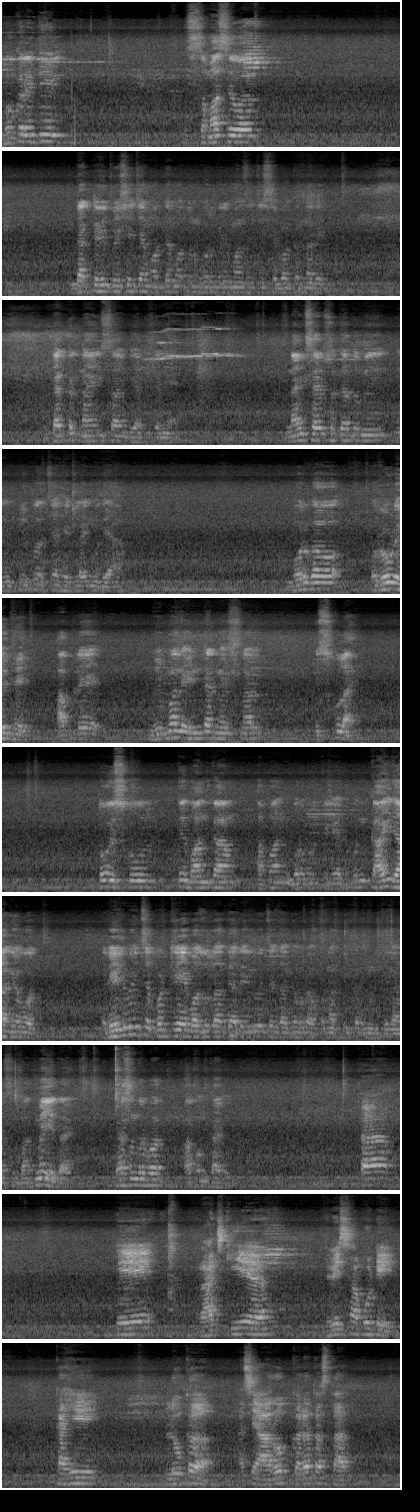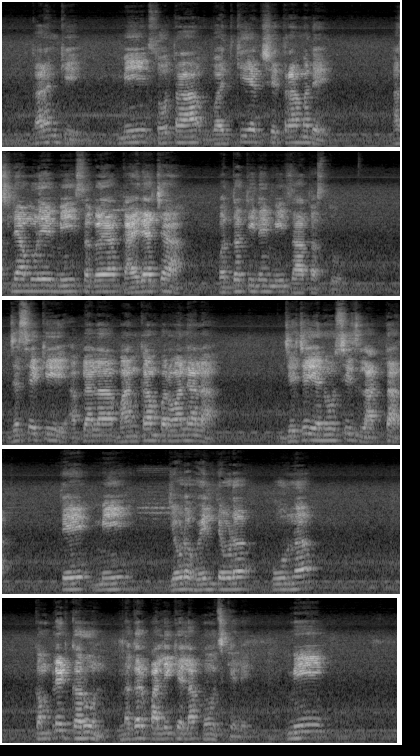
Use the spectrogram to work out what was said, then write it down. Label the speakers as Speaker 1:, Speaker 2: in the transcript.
Speaker 1: भोकर येथील समाजसेवक डॉक्टरी पेशेच्या माध्यमातून गोरगरीब माणसाची सेवा करणारे डॉक्टर नाईक साहेब या ठिकाणी आहे नाईक साहेब सध्या तुम्ही पेपरच्या हेडलाईनमध्ये आहात. बोरगाव रोड येथे आपले विमल इंटरनॅशनल स्कूल आहे. तो स्कूल ते बांधकाम आपण बरोबर केले आहे पण काही जागेवर रेल्वेचं पट्टी आहे बाजूला त्या रेल्वेच्या जागेवर आपण अतिक्रमण केलं अशी बातम्या येत आहे. त्या संदर्भात आपण काय बोलू?
Speaker 2: आता हे राजकीय द्वेषापोटी काही लोक असे आरोप करत असतात. कारण की मी स्वतः वैद्यकीय क्षेत्रामध्ये असल्यामुळे मी सगळ्या कायद्याच्या पद्धतीने मी जात असतो. जसे की आपल्याला बांधकाम परवान्याला जे जे एन ओ सीज लागतात ते मी जेवढं होईल तेवढं पूर्ण कंप्लीट करून नगरपालिकेला पोहोच केले. मी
